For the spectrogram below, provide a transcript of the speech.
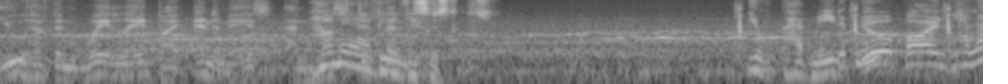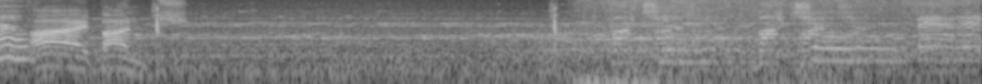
You have been waylaid by enemies and How must may I be defend of yourself. assistance? You have need of me? You point. Hello? I bunch. Baccio, Baccio, Ferre.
